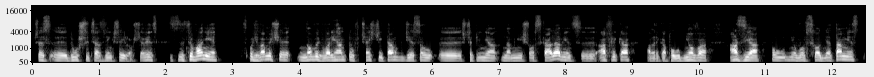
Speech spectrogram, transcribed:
przez y, dłuższy czas większej ilości. A więc zdecydowanie spodziewamy się nowych wariantów częściej tam, gdzie są y, szczepienia na mniejszą skalę, więc y, Afryka, Ameryka Południowa, Azja Południowo-Wschodnia. Tam jest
